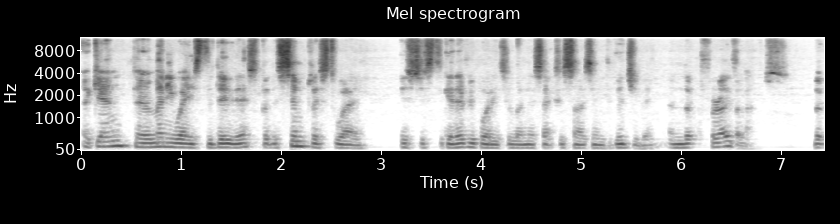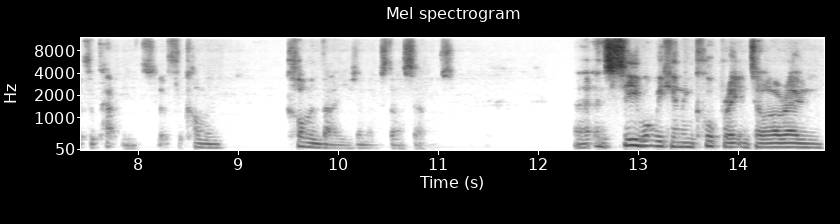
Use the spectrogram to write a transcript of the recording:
again, there are many ways to do this, but the simplest way is just to get everybody to run this exercise individually and look for overlaps, look for patterns, look for common, common values amongst ourselves. Uh, and see what we can incorporate into our own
